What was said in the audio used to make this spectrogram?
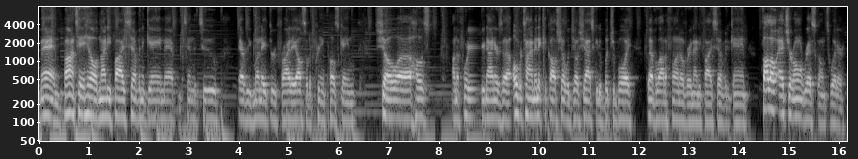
Man, Bonta Hill, 95.7 a game, man, from 10 to 2 every Monday through Friday. Also, the pre and post game show uh, host on the 49ers uh, overtime and a kickoff show with Joe Shasky, the Butcher Boy. We have a lot of fun over at 95.7 a game. Follow at your own risk on Twitter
